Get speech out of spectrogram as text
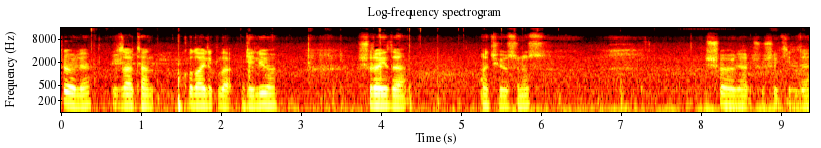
Şöyle zaten kolaylıkla geliyor. Şurayı da açıyorsunuz. Şöyle şu şekilde.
